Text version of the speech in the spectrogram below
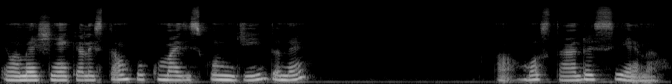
É uma mechinha que ela está um pouco mais escondida, né? Ó, mostarda e siena.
